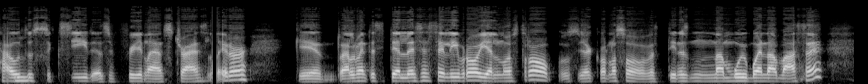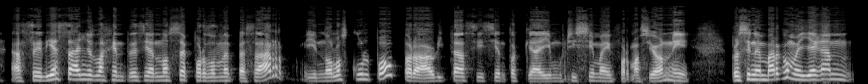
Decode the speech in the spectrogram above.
How to Succeed as a Freelance Translator, que realmente si te lees ese libro y el nuestro, pues ya con eso tienes una muy buena base. Hace 10 años la gente decía no sé por dónde empezar y no los culpo, pero ahorita sí siento que hay muchísima información y pero sin embargo me llegan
